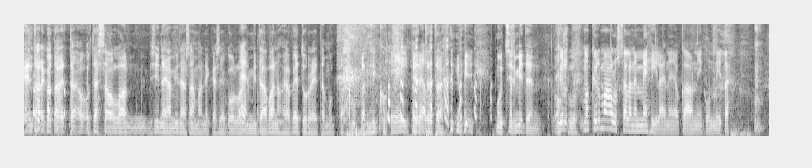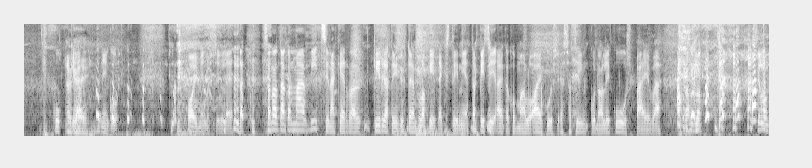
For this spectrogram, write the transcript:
en tarkoita, että tässä ollaan sinä ja minä samanikäisiä, kun ollaan niin mitään vanhoja vetureita, mutta, mutta niin kuin, Ei todella. Että, niin, mutta siis miten? Kyllä, sulla... No kyllä mä oon ollut sellainen mehiläinen, joka on niin kuin niitä kukkia okay. niin kuin poiminut silleen, että sanotaanko mä vitsinä kerran kirjoitin yhteen blogitekstiin, niin että pisi aika, kun mä ollut aikuisiassa sinkkuna, oli kuusi päivää. Silloin, silloin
